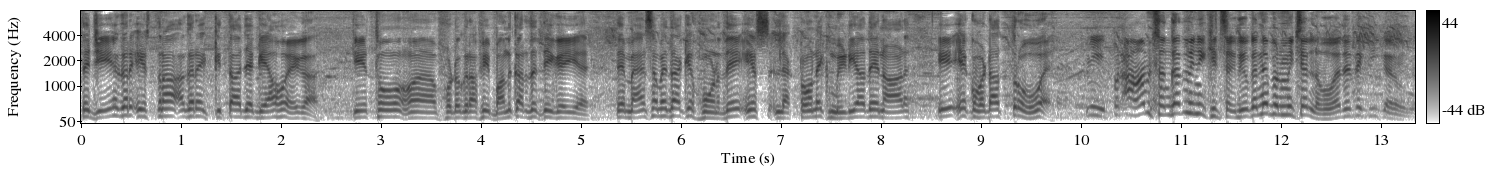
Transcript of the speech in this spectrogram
ਤੇ ਜੇ ਅਗਰ ਇਸ ਤਰ੍ਹਾਂ ਅਗਰ ਕੀਤਾ ਜਾ ਗਿਆ ਹੋਏਗਾ ਕਿ ਇੱਥੋਂ ਫੋਟੋਗ੍ਰਾਫੀ ਬੰਦ ਕਰ ਦਿੱਤੀ ਗਈ ਹੈ। ਤੇ ਮੈਂ ਸਮਝਦਾ ਕਿ ਹੁਣ ਦੇ ਇਸ ਇਲੈਕਟ੍ਰੋਨਿਕ ਮੀਡੀਆ ਦੇ ਨਾਲ ਇਹ ਇੱਕ ਵੱਡਾ ਧਰੋਹ ਹੈ। ਨਹੀਂ ਪਰ ਆਮ ਸੰਗਤ ਵੀ ਨਹੀਂ ਖਿੱਚ ਸਕਦੀ। ਉਹ ਕਹਿੰਦੇ ਪਰਮਿਸ਼ਨ ਲਵੋ ਇਹਦੇ ਤੇ ਕੀ ਕਰੋਗੇ?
